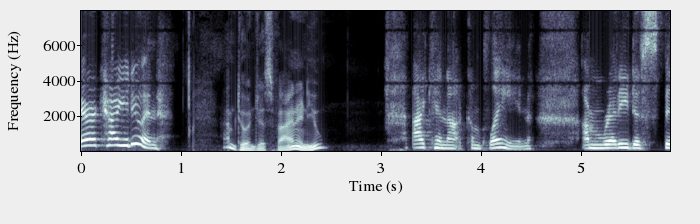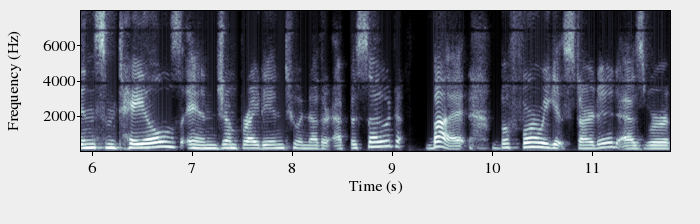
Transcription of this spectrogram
Eric, how you doing? I'm doing just fine, and you? I cannot complain. I'm ready to spin some tales and jump right into another episode. But before we get started, as we're,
